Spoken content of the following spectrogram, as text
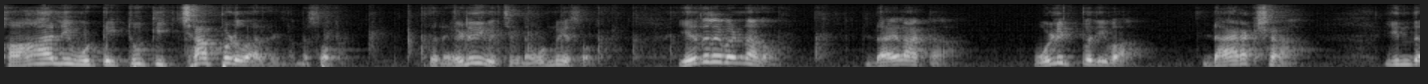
ஹாலிவுட்டை தூக்கி சாப்பிடுவார்கள் நம்ம சொல்கிறேன் இதை நான் எழுதி வச்சுக்கணும் உண்மையை சொல்கிறேன் எதில் வேணாலும் டயலாக்கா ஒளிப்பதிவா டைரக்ஷனா இந்த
